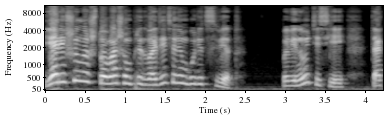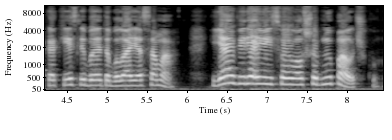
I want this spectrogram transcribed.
Я решила, что вашим предводителем будет Свет. Повинуйтесь ей, так как если бы это была я сама. Я веряю ей свою волшебную палочку.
